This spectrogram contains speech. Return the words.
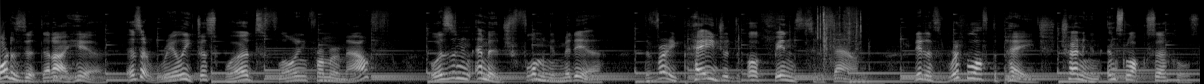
What is it that I hear? Is it really just words flowing from her mouth? Or is it an image forming in midair? The very page of the book bends to the sound. Letters ripple off the page, churning in interlocked circles,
